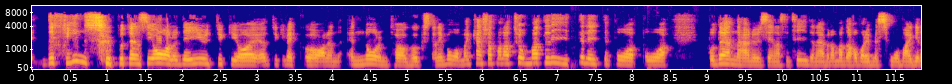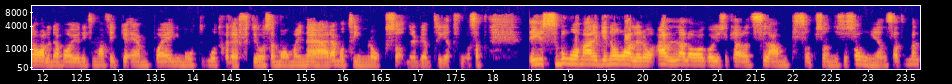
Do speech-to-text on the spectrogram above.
eh, det finns ju potential och det är ju, tycker jag, jag tycker Växjö har en enormt hög högsta nivå. Men kanske att man har tummat lite, lite på, på på den här nu senaste tiden, även om det har varit med små marginaler. Där var ju liksom, man fick ju en poäng mot, mot Skellefteå och sen var man ju nära mot Timrå också, när det blev 3-2. Så det är ju små marginaler och alla lag har ju så kallad slumps också under säsongen. Så att man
